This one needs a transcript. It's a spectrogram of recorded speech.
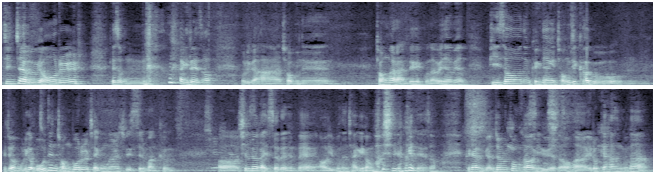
진짜로 영어를 계속 음 이래서 우리가 아 저분은 정말 안 되겠구나 왜냐하면 비서는 굉장히 정직하고 음. 그죠 우리가 모든 정보를 제공할 수 있을 만큼 어, 신뢰가 있어야 되는데 어, 이분은 자기 영어 실력에 대해서 그냥 면접을 통과하기. 위해서 아, 이렇게 네. 하는구나.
